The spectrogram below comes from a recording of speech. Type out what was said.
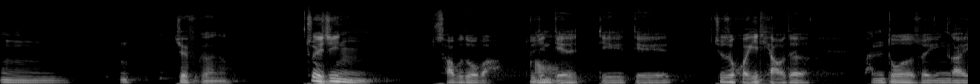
嗯嗯，Jeff 哥呢？最近差不多吧，最近哦跌跌跌就是回调的蛮多的，所以应该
